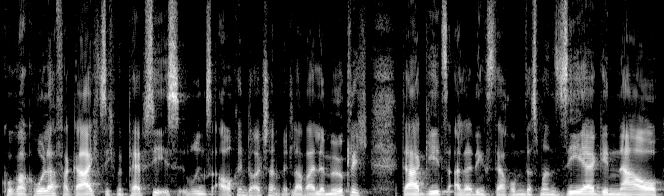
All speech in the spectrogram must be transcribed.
Coca-Cola vergleicht sich mit Pepsi, ist übrigens auch in Deutschland mittlerweile möglich. Da geht es allerdings darum, dass man sehr genau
